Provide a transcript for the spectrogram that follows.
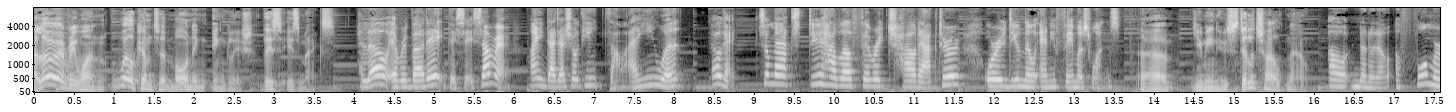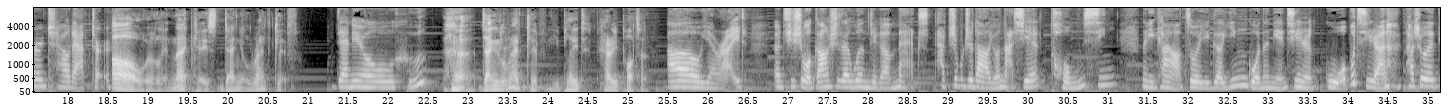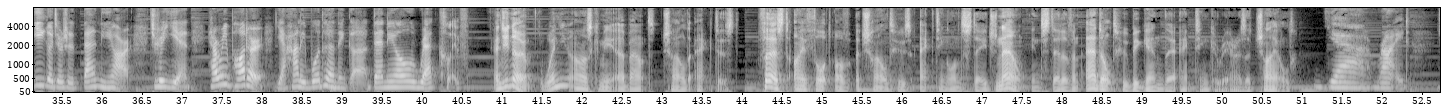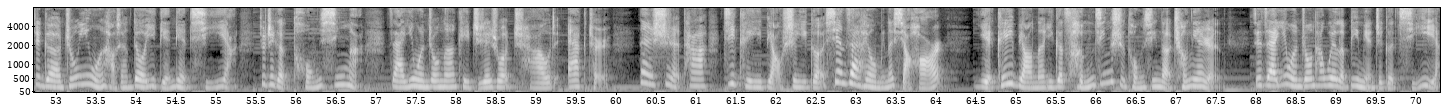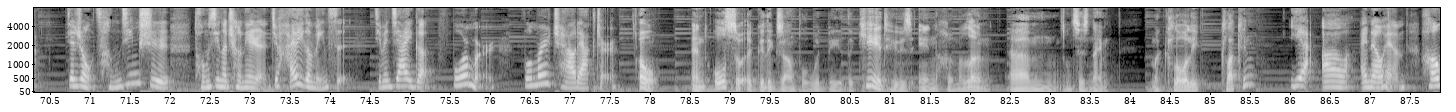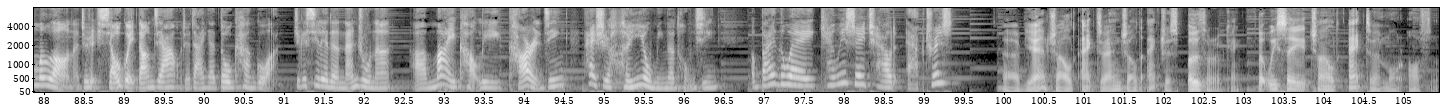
Hello, everyone. Welcome to Morning English. This is Max. Hello, everybody. This is Summer. 欢迎大家收听早安英文。Okay, so Max, do you have a favorite child actor, or do you know any famous ones? Uh, you mean who's still a child now? Oh, no, no, no, a former child actor. Oh, well, in that case, Daniel Radcliffe. Daniel who? Daniel Radcliffe. He played Harry Potter. Oh, yeah, right. 呃，其实我刚刚是在问这个 Max，他知不知道有哪些童星？那你看啊，作为一个英国的年轻人，果不其然，他说的第一个就是丹尼尔，就是演 Harry Potter、演哈利波特那个 Daniel Radcliffe。And you know, when you ask me about child actors, first I thought of a child who's acting on stage now instead of an adult who began their acting career as a child. Yeah, right. 这个中英文好像都有一点点歧义啊。就这个童星嘛，在英文中呢可以直接说 child actor，但是它既可以表示一个现在很有名的小孩儿，也可以表呢一个曾经是童星的成年人。所以在英文中，它为了避免这个歧义呀，像这种曾经是童星的成年人，就还有一个名词，前面加一个 former former child actor。Oh, and also a good example would be the kid who's in Home Alone. um, what's his name? Macaulay Culkin? Yeah, oh, I know him. Home Alone by the way, can we say child actress? Uh, yeah, child actor and child actress both are okay, but we say child actor more often.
